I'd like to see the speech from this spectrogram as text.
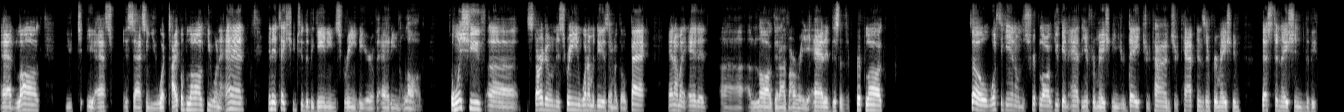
add log, you, you ask it's asking you what type of log you want to add, and it takes you to the beginning screen here of adding a log. So once you've uh, started on the screen, what I'm gonna do is I'm gonna go back and I'm gonna edit uh, a log that I've already added. This is a trip log. So once again, on the trip log, you can add the information, your dates, your times, your captain's information, destination to be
